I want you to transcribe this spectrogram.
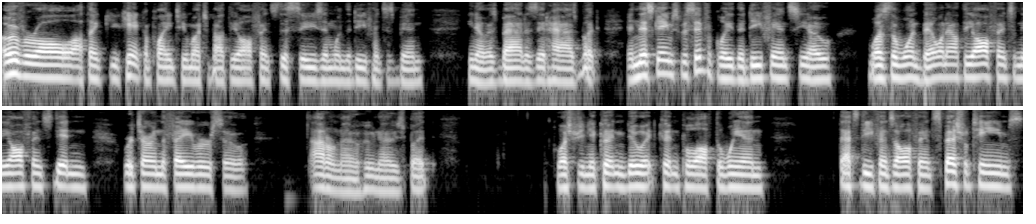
overall, I think you can't complain too much about the offense this season when the defense has been – you know, as bad as it has. But in this game specifically, the defense, you know, was the one bailing out the offense, and the offense didn't return the favor. So I don't know. Who knows? But West Virginia couldn't do it, couldn't pull off the win. That's defense, offense, special teams.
